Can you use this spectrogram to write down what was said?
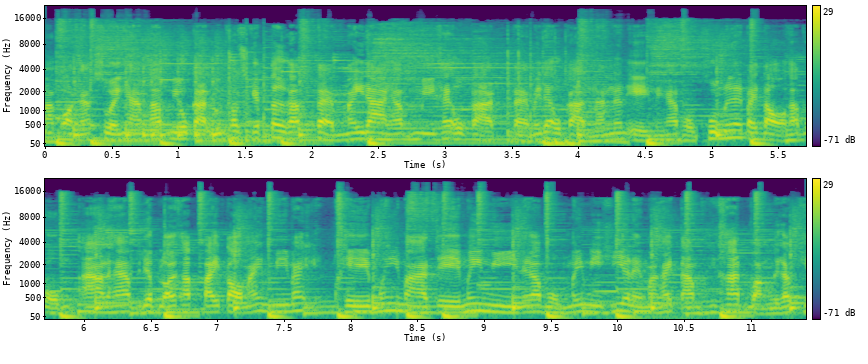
มาก่อนนะสวยงามครับมีโอกาสลุ้นเข้าสเก็ตเตอร์ครับแต่ไม่ได้ครับมีแค่โอกาสแต่ไม่ได้โอกาสนั้นนั่นเองนะครับผมคุณไม่ได้ไปต่อครับผมเอาละครับเรียบร้อยครับไปต่อไหมมีไหมเคไม่มาเจไม่มีนะครับผมไม่มีที่อะไรมาให้ตามที่คาดหวังเลยครับเค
